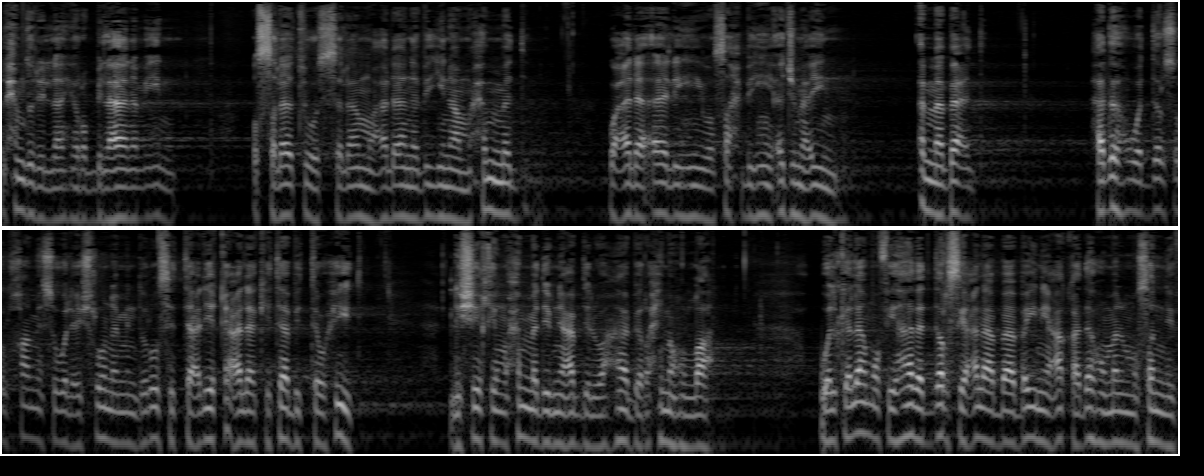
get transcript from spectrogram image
الحمد لله رب العالمين والصلاة والسلام على نبينا محمد وعلى آله وصحبه أجمعين. أما بعد هذا هو الدرس الخامس والعشرون من دروس التعليق على كتاب التوحيد للشيخ محمد بن عبد الوهاب رحمه الله. والكلام في هذا الدرس على بابين عقدهما المصنف.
